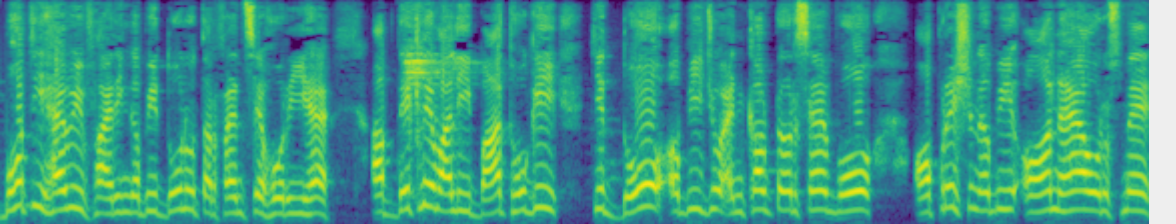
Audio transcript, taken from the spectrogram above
बहुत ही हैवी फायरिंग अभी दोनों तरफेन से हो रही है। अब देखने वाली बात होगी कि दो अभी जो एनकाउंटर्स है, वो ऑपरेशन अभी ऑन है और उसमें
